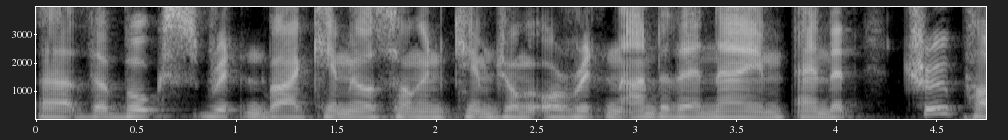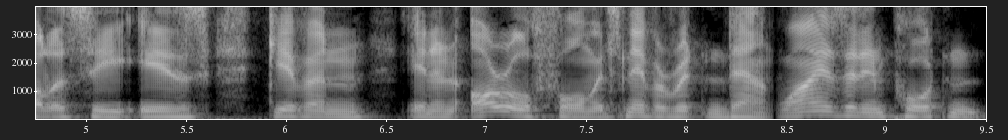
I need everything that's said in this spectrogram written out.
uh, the books written by Kim Il Sung and Kim Jong, or written under their name, and that true policy is given in an oral form. It's never written down. Why is it important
